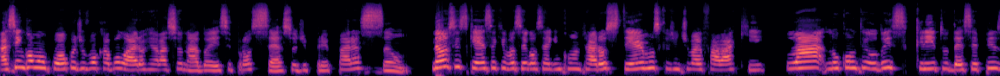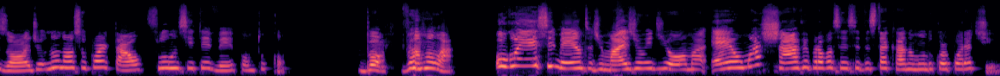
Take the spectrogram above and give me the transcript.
assim como um pouco de vocabulário relacionado a esse processo de preparação. Não se esqueça que você consegue encontrar os termos que a gente vai falar aqui lá no conteúdo escrito desse episódio no nosso portal fluencytv.com. Bom, vamos lá. O conhecimento de mais de um idioma é uma chave para você se destacar no mundo corporativo.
